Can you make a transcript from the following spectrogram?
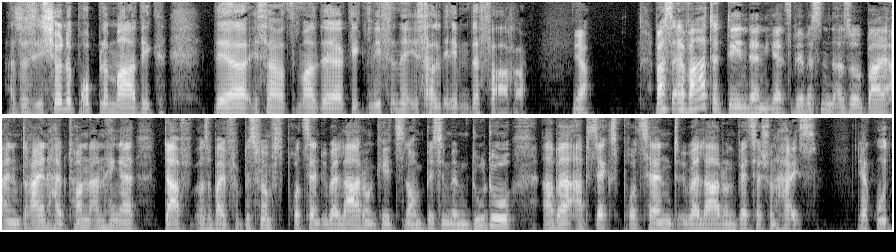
Also es ist schon eine Problematik. Der, ich sag jetzt mal, der Gekniffene ist halt eben der Fahrer. Ja. Was erwartet den denn jetzt? Wir wissen also, bei einem dreieinhalb Tonnen Anhänger darf, also bei bis 50 Prozent Überladung geht es noch ein bisschen mit dem Dudu, aber ab 6 Prozent Überladung wird es ja schon heiß. Ja gut,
